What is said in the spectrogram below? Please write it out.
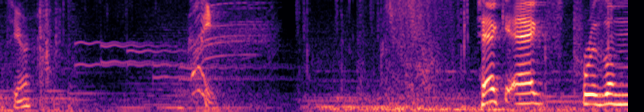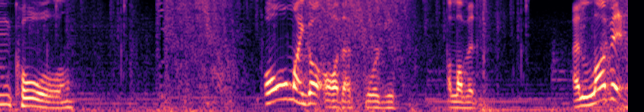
it's here. Hi! Tech X Prism Coal. Oh my god. Oh, that's gorgeous. I love it. I love it!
